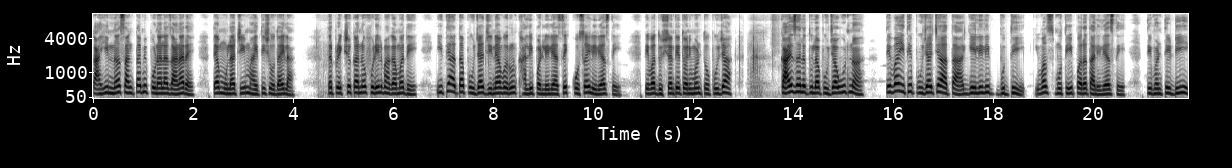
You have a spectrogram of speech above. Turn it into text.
काही न सांगता मी पुण्याला जाणार आहे. त्या मुलाची माहिती शोधायला तर प्रेक्षकांनो पुढील भागामध्ये इथे आता पूजा जिन्यावरून खाली पडलेली असे कोसळलेली असते. तेव्हा दुष्यंत येतो आणि म्हणतो पूजा काय झालं तुला? पूजा उठ ना. तेव्हा इथे पूजाची आता गेलेली बुद्धी किंवा स्मृती परत आलेली असते. ती म्हणते डी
